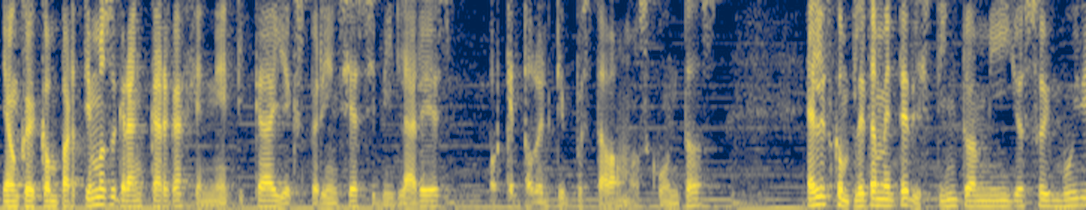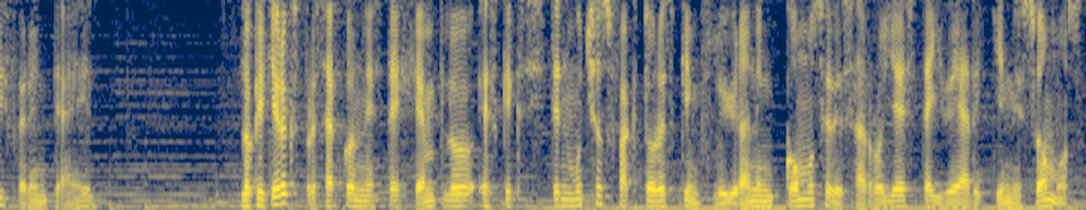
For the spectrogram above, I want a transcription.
Y aunque compartimos gran carga genética y experiencias similares, porque todo el tiempo estábamos juntos, él es completamente distinto a mí y yo soy muy diferente a él. Lo que quiero expresar con este ejemplo es que existen muchos factores que influirán en cómo se desarrolla esta idea de quiénes somos.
